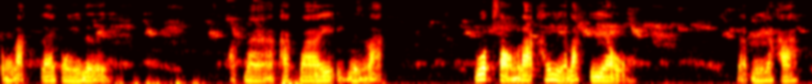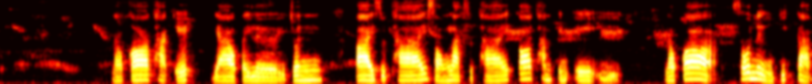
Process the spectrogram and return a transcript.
ตรงหลักแรกตรงนี้เลย พักมาพักไว้อีกหนึ่งหลัก รวบสองหลักให้เหลือหลักเดียว แบบนี้นะคะ แล้วก็ถัก x ยาวไปเลย จนปลายสุดท้ายสองหลักสุดท้ายก็ทำเป็น a อีก แล้วก็โซ่หนึ่งพลิกกลับ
